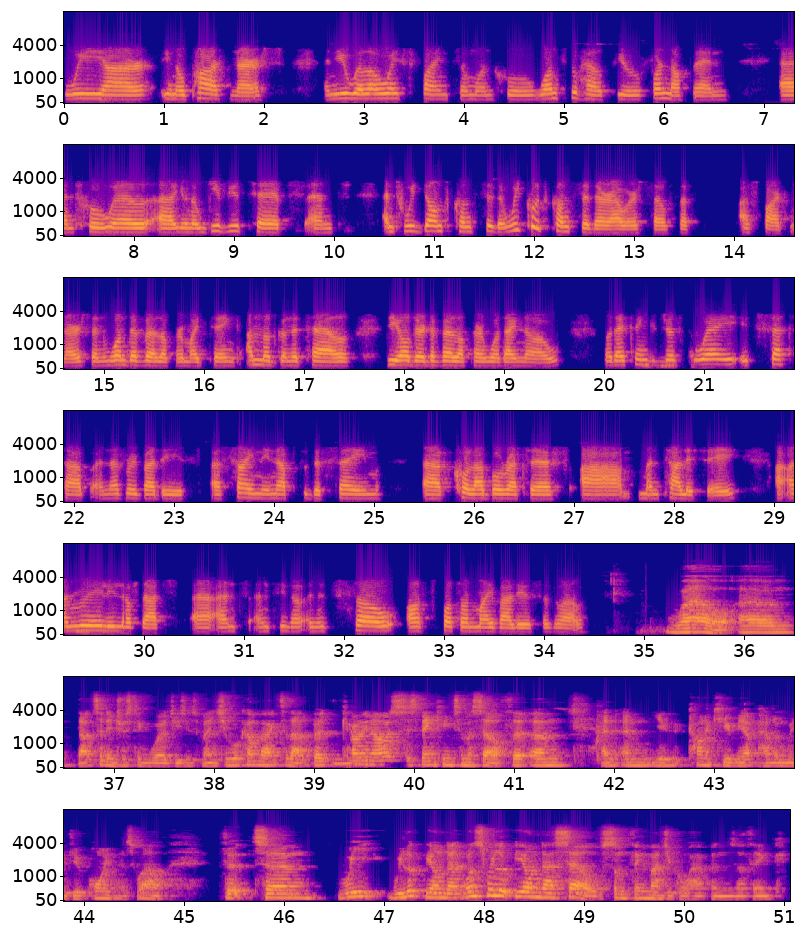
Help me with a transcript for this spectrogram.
we mm. are, you know, partners. And you will always find someone who wants to help you for nothing and who will, uh, you know, give you tips and and we don't consider we could consider ourselves as as partners and one developer might think i'm not going to tell the other developer what i know but i think mm-hmm. just the way it's set up and everybody is uh, signing up to the same uh, collaborative uh, mentality I, I, mm-hmm. really love that uh, and and you know and it's so spot on my values as well Well, um, that's an interesting word you just mentioned. We'll come back to that. But mm-hmm. Caroline, I was just thinking to myself that, um, and and you kind of cued me up, Helen, with your point as well, that um, we we look beyond that. Once we look beyond ourselves, something magical happens. I think.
